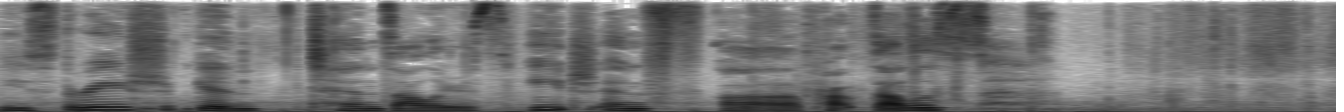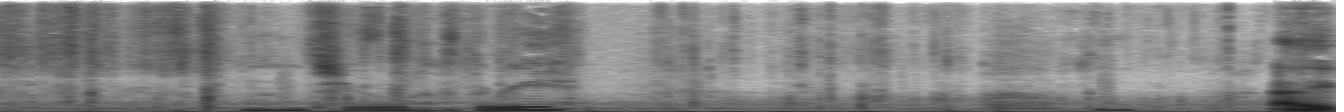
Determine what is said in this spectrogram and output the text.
These three should be getting $10 each in uh, prop dollars. One, two, three. I,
